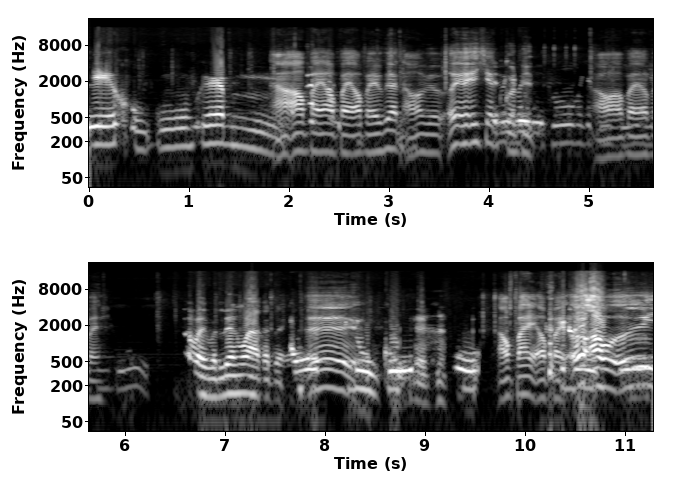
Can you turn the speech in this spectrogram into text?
เของกูเพื่อนเอาเอาไปเอาไปเอาไปเพื่อนเอาไปเอ้ยเอ้ยเชี่ยกดผิดเอาเอาไปเอาไปทำไมมันเรื่องมากกันเลยเออดูกูเอาไปเอาไป เออเอาเอ้ย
